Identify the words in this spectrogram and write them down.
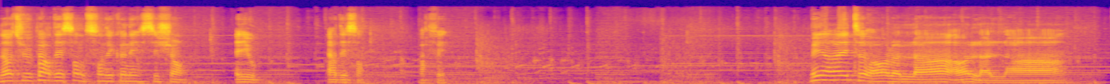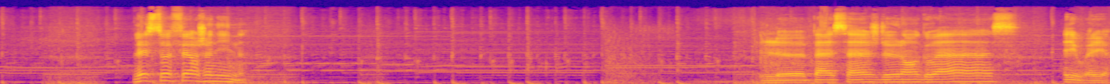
Non, tu veux pas redescendre sans déconner, c'est chiant. Elle est où? Elle redescend. Parfait. Mais arrête Oh là là Oh là là Laisse-toi faire, Janine. Le passage de l'angoisse. Elle où Elle.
